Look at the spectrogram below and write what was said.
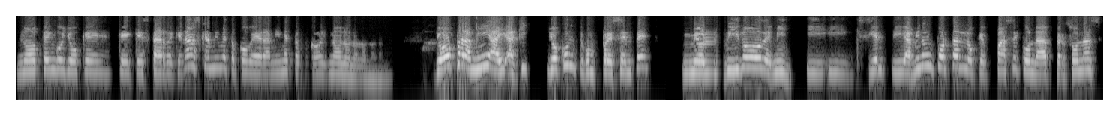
no tengo yo que, que, estar de que, no, es que a mí me tocó ver, a mí me tocó, no, no, no, no, no, no. Yo para mí, aquí, yo con, con presente, me olvido de mí y, y, a mí no importa lo que pase con las personas,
